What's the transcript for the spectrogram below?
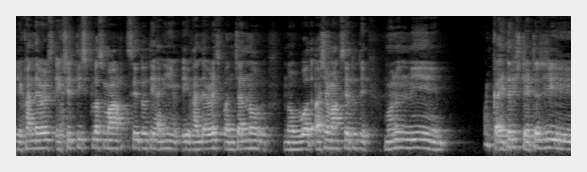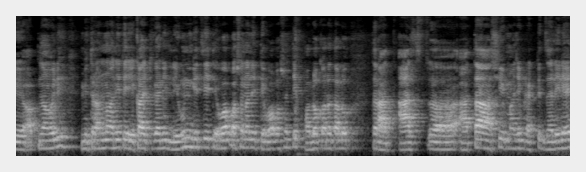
एखाद्या वेळेस एकशे तीस प्लस मार्क्स येत होते आणि एखाद्या वेळेस पंच्याण्णव नव्वद असे मार्क्स येत होते. म्हणून मी काहीतरी स्ट्रॅटजी अपनावली मित्रांनो आणि ते एका ठिकाणी लिहून घेतली तेव्हापासून आणि तेव्हापासून ते फॉलो करत आलो. तर आ- आज आता अशी माझी प्रॅक्टिस झालेली आहे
